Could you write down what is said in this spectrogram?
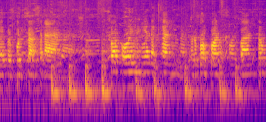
នៃព្រះពុទ្ធសាសនាគាត់អោយវិញ្ញាណក្ខន្ធរបស់គាត់បានទៅចាយោបាជេ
